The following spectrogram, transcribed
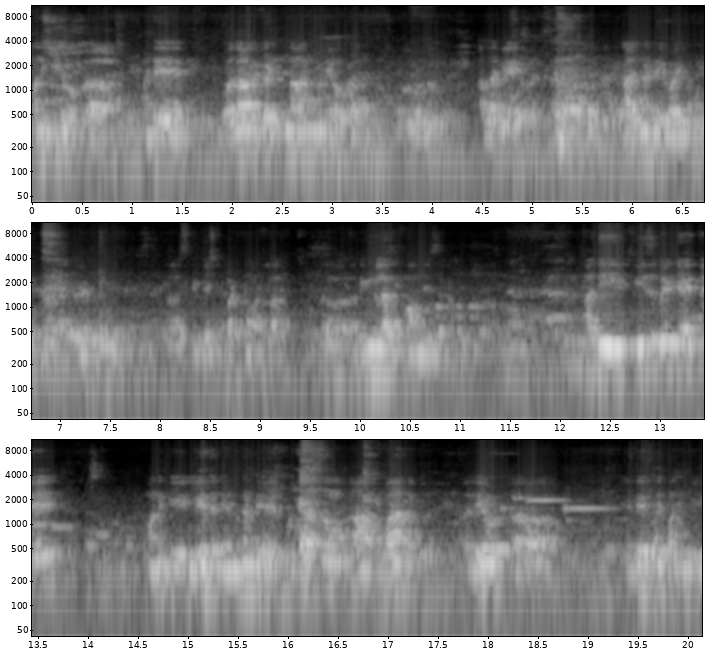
మనకి ఒక అంటే గోదావరి కట్టిన అనుకుని ఒక రోడ్డు అలాగే రాజమండ్రి వైపు శ్రీకృష్ణపట్నం అట్లా ఒక రింగ్ లాగా ఫామ్ చేశారు. అది ఫీజిబిలిటీ అయితే మనకి లేదండి. ఎందుకంటే ఇప్పుడు ప్రస్తుతం ఆ పాత లేఅవుట్ ఏదైతే మనకి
